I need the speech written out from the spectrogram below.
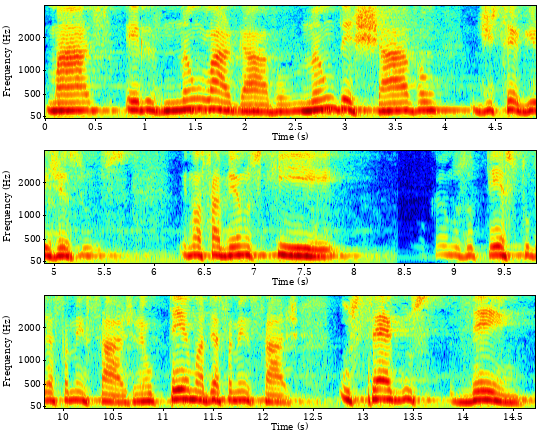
mas eles não largavam, não deixavam de seguir Jesus. E nós sabemos que colocamos o texto dessa mensagem, né, o tema dessa mensagem. Os cegos veem.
